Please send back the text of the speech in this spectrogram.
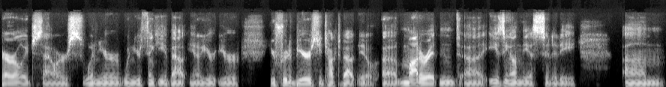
barrel aged sours, when you're when you're thinking about you know your your your fruited beers, you talked about you know uh, moderate and uh, easy on the acidity. Um,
